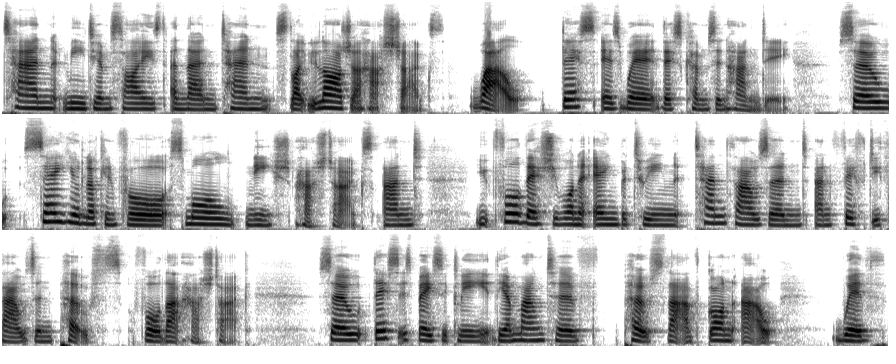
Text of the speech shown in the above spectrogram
10 medium sized and then 10 slightly larger hashtags? Well, this is where this comes in handy. So, say you're looking for small niche hashtags and you, for this, you want to aim between 10,000 and 50,000 posts for that hashtag. So this is basically the amount of posts that have gone out with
